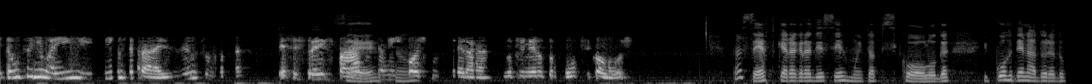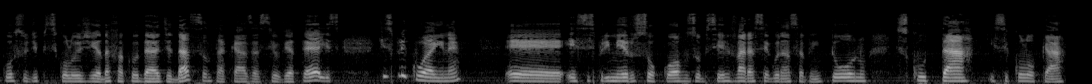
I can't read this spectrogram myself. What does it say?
Então, seriam aí, em gerais, viu, Silvana? Esses três passos certo. que a gente pode considerar no primeiro socorro psicológico. Tá certo, quero agradecer muito a psicóloga e coordenadora do curso de psicologia da Faculdade da Santa Casa, Silvia Teles, que explicou aí, né? É, esses primeiros socorros, observar a segurança do entorno, escutar e se colocar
